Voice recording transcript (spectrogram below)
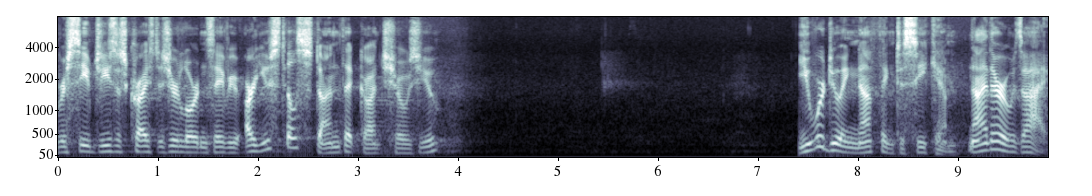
received Jesus Christ as your Lord and Savior, are you still stunned that God chose you? You were doing nothing to seek Him, neither was I.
